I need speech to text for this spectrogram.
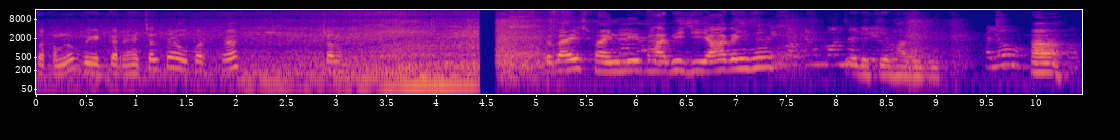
तक तो हम लोग वेट कर रहे हैं। चलते हैं ऊपर हैं? चलो। तो गाइस फाइनली भाभी जी आ गई हैं। ये देखिए भाभी जी। हेलो हाँ।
